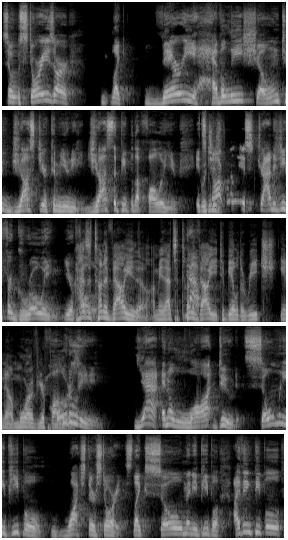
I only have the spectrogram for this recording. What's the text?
So stories are like very heavily shown to just your community, just the people that follow you. It's Which not is- really a strategy for growing your has a ton of value though. I mean, that's a ton Yeah. of value to be able to reach, you know, more of your followers. Totally. Yeah, and a lot, dude. So many people watch their stories. Like so many people. I think people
